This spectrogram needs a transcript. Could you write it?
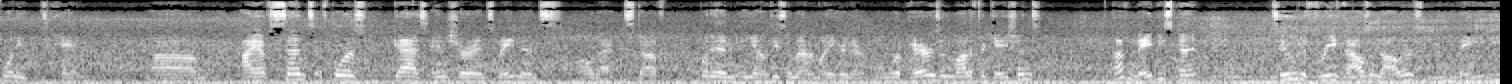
2010. Um, I have since, of course, gas, insurance, maintenance, all that stuff, put in you know a decent amount of money here and there. Repairs and modifications, I've maybe spent two to three thousand dollars, maybe.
